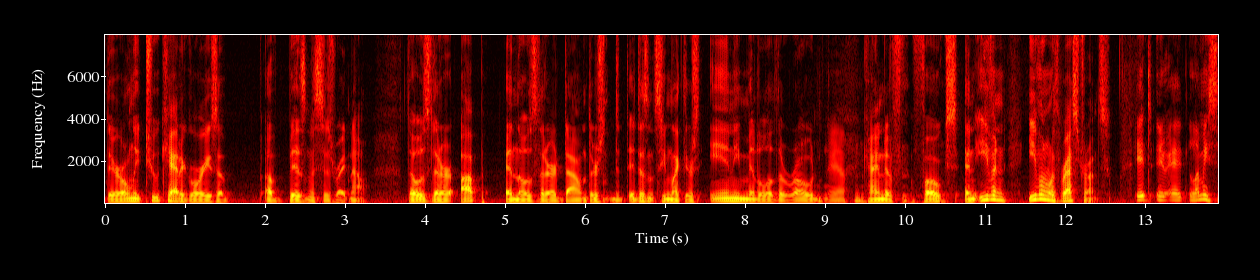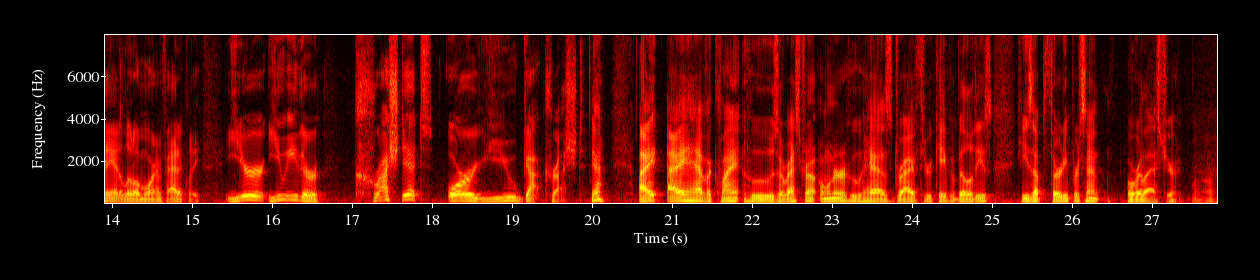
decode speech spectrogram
there are only two categories of of businesses right now. Those that are up and those that are down. There's it doesn't seem like there's any middle of the road yeah. kind of folks and even even with restaurants. It, it, it, let me say it a little more emphatically. You're you either crushed it or you got crushed. Yeah. I, I have a client who's a restaurant owner who has drive through capabilities. He's up 30% over last year. Wow.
